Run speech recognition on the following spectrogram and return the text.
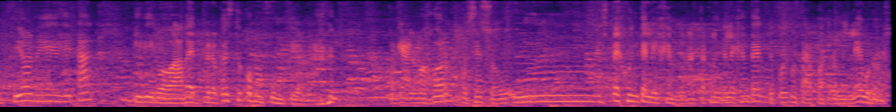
opciones y tal, y digo, a ver, pero ¿esto cómo funciona? Porque a lo mejor, pues eso, un espejo inteligente, un espejo inteligente te puede costar 4.000 euros.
